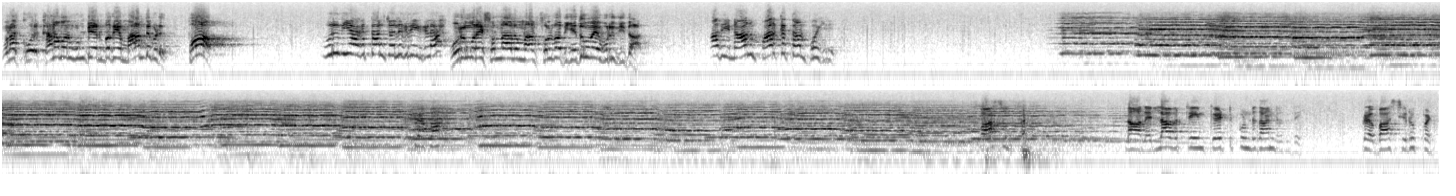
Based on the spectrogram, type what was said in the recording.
உனக்கு ஒரு கணவன் உண்டு என்பதை மறந்து விடு போ. உறுதியாகத்தான் சொல்லுகிறீர்களா? ஒரு முறை சொன்னாலும் நான் சொல்வது எதுவுமே உறுதிதான். அதை நானும் பார்க்கத்தான் போகிறேன். நான் எல்லாவற்றையும் கேட்டுக்கொண்டுதான் இருந்தேன். பிரபா சிறுப்பன்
